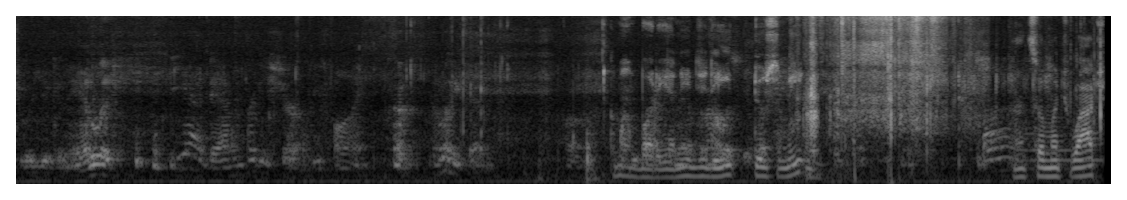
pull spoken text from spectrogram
sure you can handle it? yeah, Dad, I'm pretty sure I'll be fine. okay. Come on, buddy. I need you to eat. Do some eating. Not so much watching.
